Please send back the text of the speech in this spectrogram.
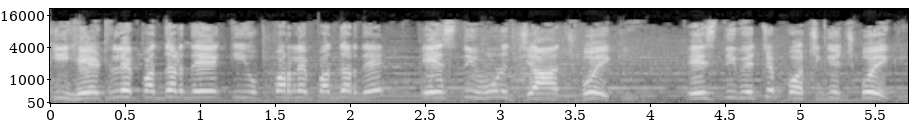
ਕੀ ਹੇਠਲੇ ਪੱਧਰ ਦੇ, ਕੀ ਉੱਪਰਲੇ ਪੱਧਰ ਦੇ? ਇਸ ਦੀ ਹੁਣ ਜਾਂਚ ਹੋਏਗੀ। ਇਸ ਦੀ ਵਿੱਚ ਪੁੱਛਗਿੱਛ ਹੋਏਗੀ।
